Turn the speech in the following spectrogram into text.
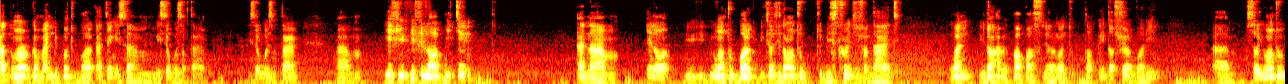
I do not recommend people to bulk. I think it's um it's a waste of time. It's a waste of time. Um, if you if you love eating and um you know you, you want to bulk because you don't want to, to be straight in your diet when you don't have a purpose you're not going to compete or show your body um, so you want to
